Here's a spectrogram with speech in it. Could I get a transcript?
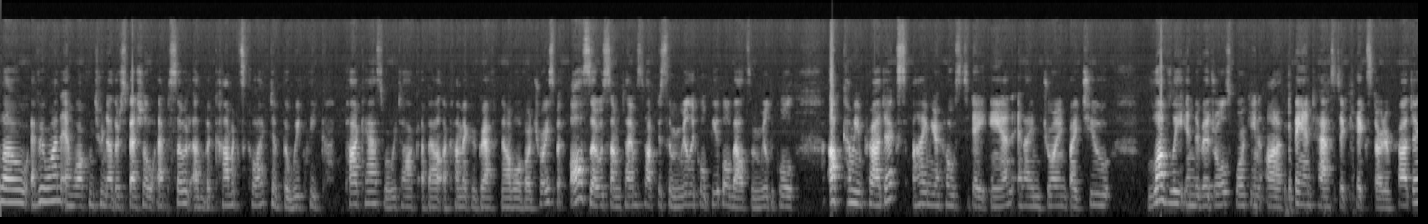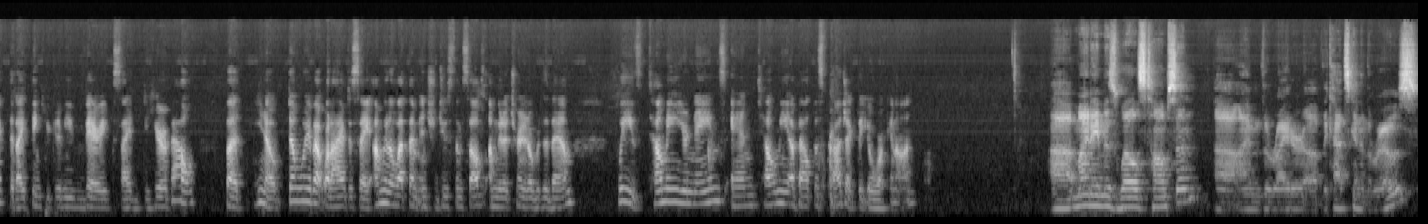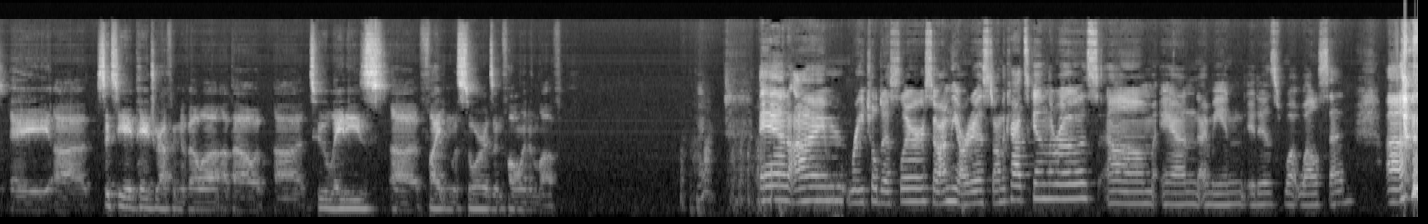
Hello, everyone, and welcome to another special episode of the Comics Collective, the weekly podcast where we talk about a comic or graphic novel of our choice, but also sometimes talk to some really cool people about some really cool upcoming projects. I'm your host today, Anne, and I'm joined by two lovely individuals working on a fantastic Kickstarter project that I think you're going to be very excited to hear about. But, you know, don't worry about what I have to say. I'm going to let them introduce themselves. I'm going to turn it over to them. Please tell me your names and tell me about this project that you're working on. Uh, my name is Wells Thompson. Uh, I'm the writer of The Catskin and the Rose, a uh, 68 page graphic novella about uh, two ladies uh, fighting with swords and falling in love. And I'm Rachel Distler, so I'm the artist on the Catskin and the Rose. Um, and I mean, it is what Wells said. Uh,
